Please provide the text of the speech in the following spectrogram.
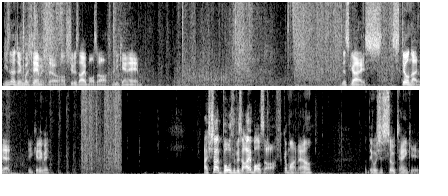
He's not doing much damage, though. I'll shoot his eyeballs off, then he can't aim. This guy's still not dead. Are you kidding me? I shot both of his eyeballs off. Come on now. That thing was just so tanky.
